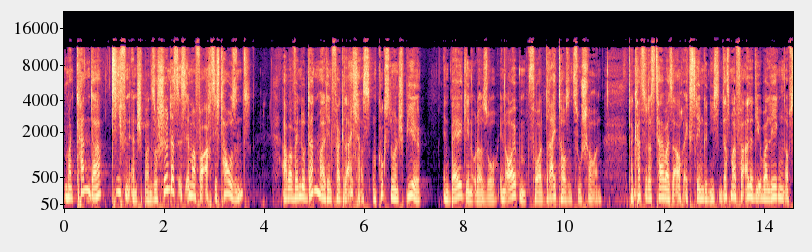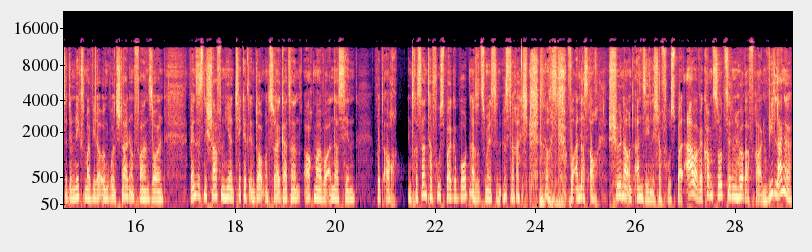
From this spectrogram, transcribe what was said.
man kann da Tiefen entspannen. So schön das ist immer vor 80.000. Aber wenn du dann mal den Vergleich hast und guckst nur ein Spiel in Belgien oder so, in Eupen vor 3000 Zuschauern, dann kannst du das teilweise auch extrem genießen. Das mal für alle, die überlegen, ob sie demnächst mal wieder irgendwo ins Stadion fahren sollen. Wenn sie es nicht schaffen, hier ein Ticket in Dortmund zu ergattern, auch mal woanders hin, wird auch interessanter Fußball geboten, also zumindest in Österreich und woanders auch schöner und ansehnlicher Fußball. Aber wir kommen zurück zu den Hörerfragen. Wie lange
